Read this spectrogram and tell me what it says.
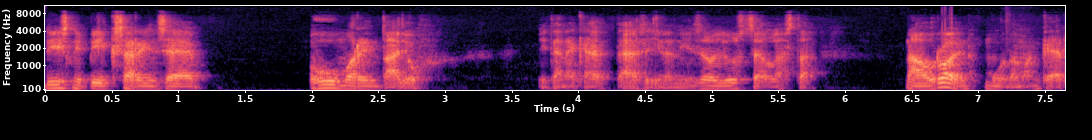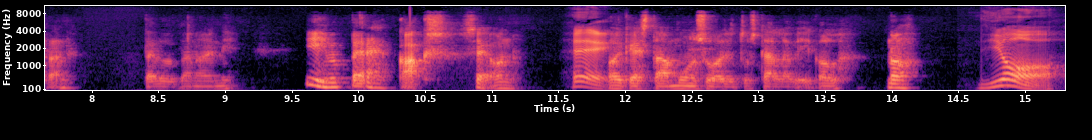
Disney Pixarin se huumorintaju, mitä ne käyttää siinä, niin se on just sellaista, nauroin muutaman kerran. Tai tota noin, niin Ihme perhe 2, se on Hei, oikeastaan mun suositus tällä viikolla. No, joo.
